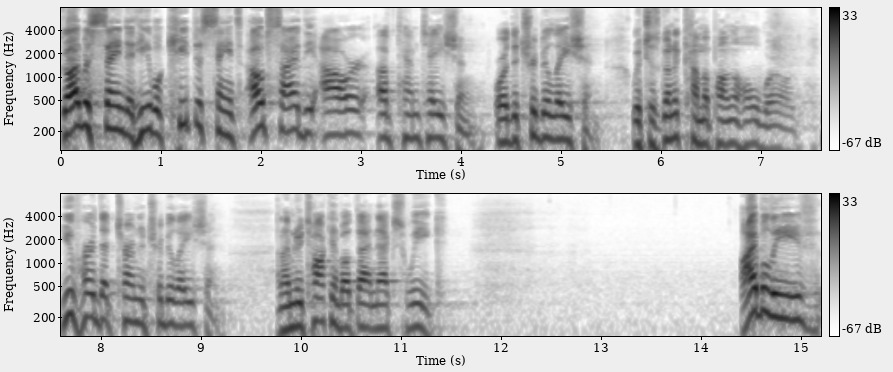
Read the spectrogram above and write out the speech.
God was saying that He will keep the saints outside the hour of temptation or the tribulation, which is going to come upon the whole world. You've heard that term, the tribulation, and I'm going to be talking about that next week. I believe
